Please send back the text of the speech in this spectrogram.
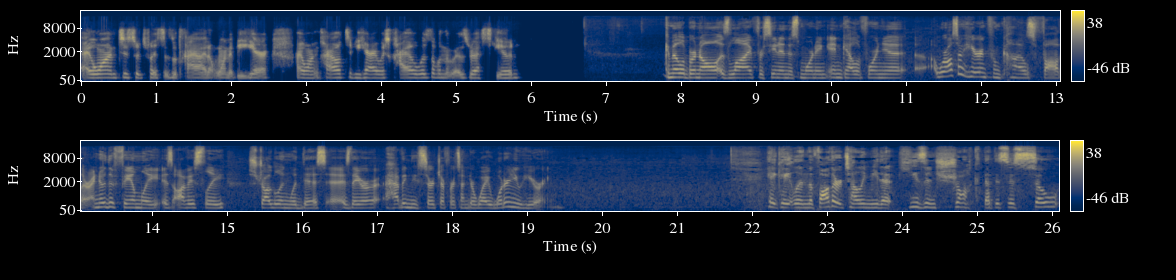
I want to switch places with Kyle. I don't want to be here. I want Kyle to be here. I wish Kyle was the one that was rescued. Camila Bernal is live for CNN this morning in California. Uh, we're also hearing from Kyle's father. I know the family is obviously struggling with this as they are having these search efforts underway. What are you hearing? Hey, Kaitlan, the father telling me that he's in shock that this is so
